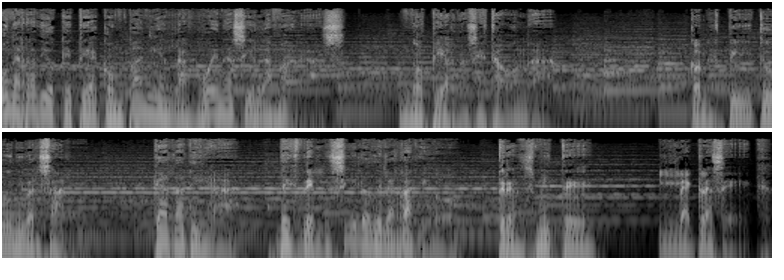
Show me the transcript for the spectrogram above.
Una radio que te acompaña en las buenas y en las malas. No pierdas esta onda. Con espíritu universal. Cada día, desde el cielo de la radio, transmite la Classic.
